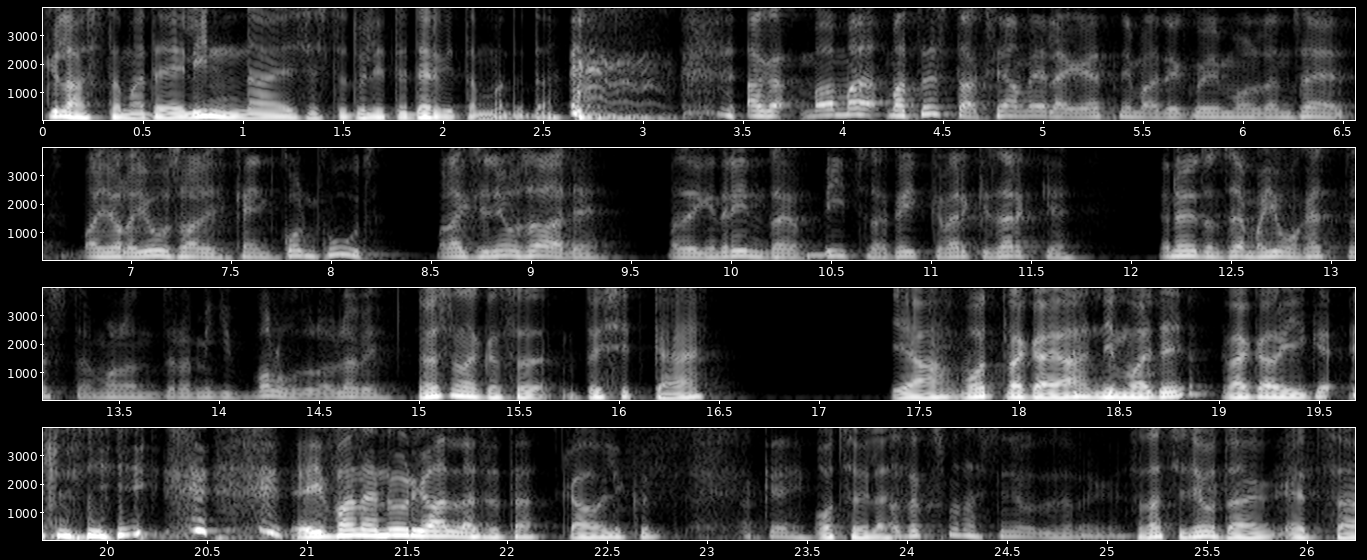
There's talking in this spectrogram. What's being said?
külastama teie linna ja siis te tulite tervitama teda. aga ma, ma, ma tõstaks hea meelega kätt niimoodi, kui mul on see, et ma ei ole jõusaalis käinud kolm kuud. Ma läksin jõusaali, ma tegin rinda, piitsa, kõike värki-särki. ja nüüd on see, ma ei jõua kätt tõsta, mul on, tuleb mingi valu tuleb läbi. ühesõnaga, sa tõstsid käe. ja vot väga hea, niimoodi, väga õige. ei pane nurga alla seda, rahulikult, okay.. otse üles. oota, kus ma tahtsin jõuda sellega? sa tahtsid jõuda, et sa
